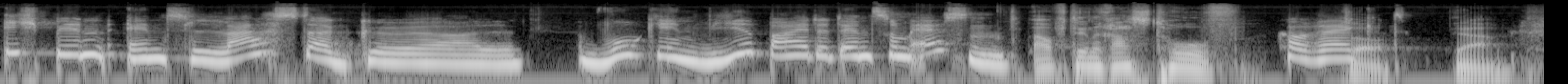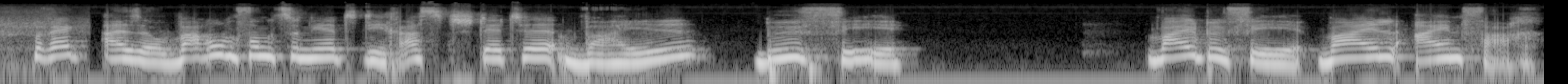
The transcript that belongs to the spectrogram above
ich bin Entlaster-Girl. Wo gehen wir beide denn zum Essen? Auf den Rasthof. Korrekt. So. Ja. Korrekt. Also, warum funktioniert die Raststätte? Weil Buffet. Weil Buffet, weil einfach.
